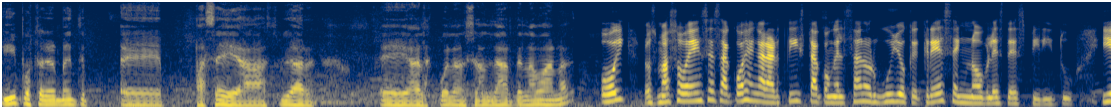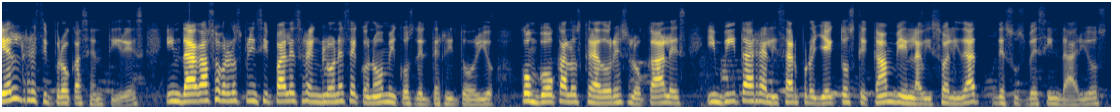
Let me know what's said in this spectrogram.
y posteriormente eh, pasé a estudiar a la Escuela Nacional de Arte en La Habana. Hoy los mazoenses acogen al artista con el sano orgullo que crece en nobles de espíritu y él reciproca sentires. Indaga sobre los principales renglones económicos del territorio, convoca a los creadores locales, invita a realizar proyectos que cambien la visualidad de sus vecindarios.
